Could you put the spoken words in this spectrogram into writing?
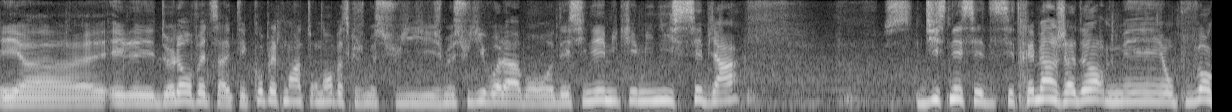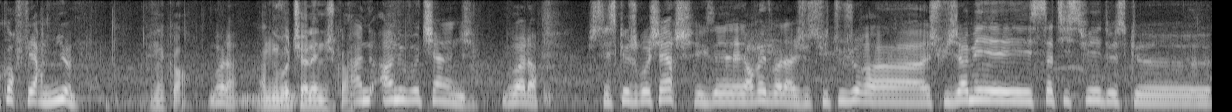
Et, euh, et de là, en fait, ça a été complètement un tournant parce que je me suis, je me suis dit, voilà, bon, dessiner Mickey et Minnie, c'est bien. Disney, c'est c'est très bien, j'adore, mais on pouvait encore faire mieux. D'accord. Voilà. Un nouveau challenge quoi. Un, un nouveau challenge. Voilà. C'est ce que je recherche. En fait, voilà, je suis toujours, euh, je suis jamais satisfait de ce que,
